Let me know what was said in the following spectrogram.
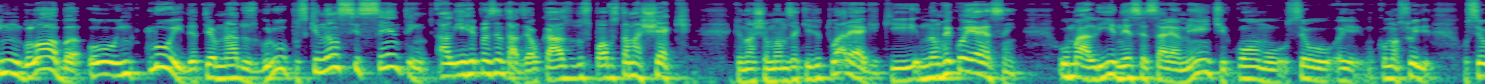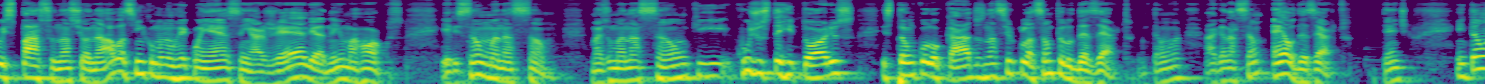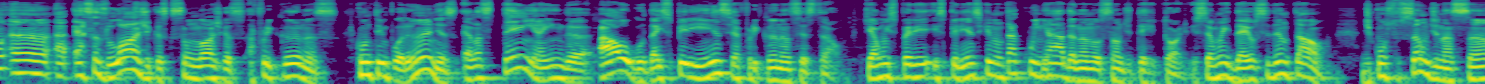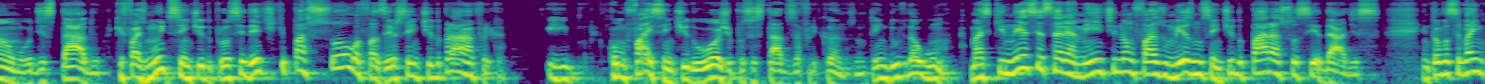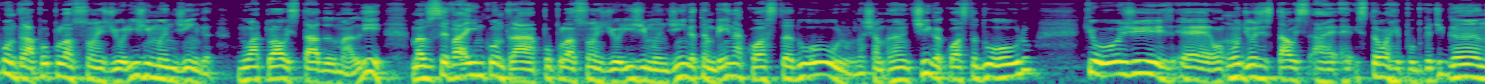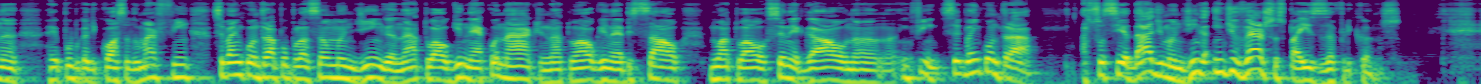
engloba ou inclui determinados grupos que não se sentem ali representados. É o caso dos povos Tamashek, que nós chamamos aqui de Tuareg, que não reconhecem o Mali necessariamente como o seu, eh, como a sua, o seu espaço nacional, assim como não reconhecem a Argélia nem o Marrocos. Eles são uma nação, mas uma nação que, cujos territórios estão colocados na circulação pelo deserto. Então, a, a nação é o deserto entende? Então, uh, uh, essas lógicas, que são lógicas africanas contemporâneas, elas têm ainda algo da experiência africana ancestral, que é uma experi experiência que não está cunhada na noção de território. Isso é uma ideia ocidental, de construção de nação ou de Estado, que faz muito sentido para o Ocidente e que passou a fazer sentido para a África e como faz sentido hoje para os estados africanos, não tem dúvida alguma, mas que necessariamente não faz o mesmo sentido para as sociedades. Então você vai encontrar populações de origem mandinga no atual estado do Mali, mas você vai encontrar populações de origem mandinga também na Costa do Ouro, na, antiga Costa do Ouro, que hoje, é, onde hoje está, estão a República de Gana, República de Costa do Marfim. Você vai encontrar a população mandinga na atual Guiné-Conakry, na atual Guiné-Bissau, no atual Senegal, na, na, enfim, você vai encontrar a sociedade mandinga em diversos países africanos.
